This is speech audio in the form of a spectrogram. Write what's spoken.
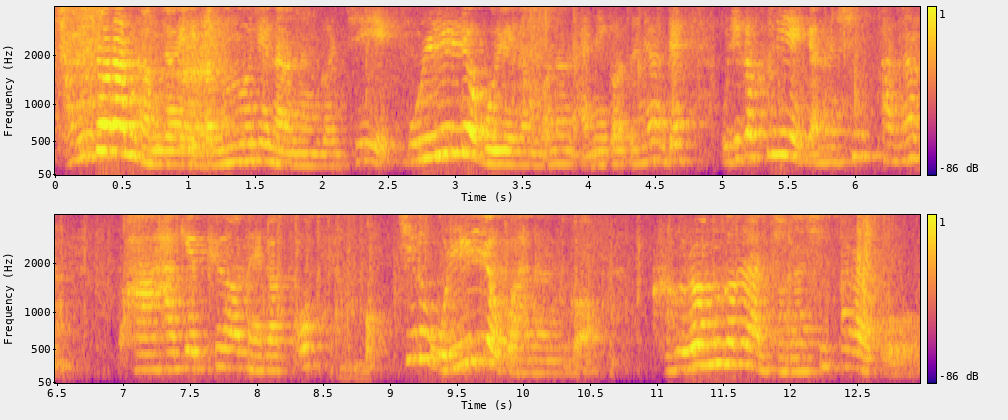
절절한 감정이니까 눈물이 나는 거지 울리려고 울리는 거는 아니거든요. 근데 우리가 흔히 얘기하는 심판은 과하게 표현해갖고 억지로 올리려고 하는 거 그런 거를 저는 심파라고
